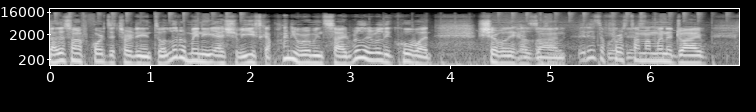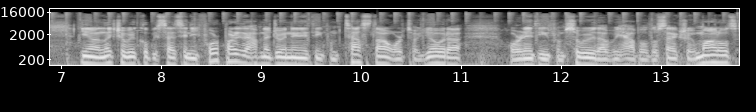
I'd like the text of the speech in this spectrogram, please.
Now, this one, of course, they turned it into a little mini SUV. It's got plenty of room inside. Really, really cool what Chevrolet has done. It is the first time I'm going to drive, you know, electric vehicle besides any Ford product. I haven't driven anything from Tesla or Toyota or anything from Subaru that we have all those electric models.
